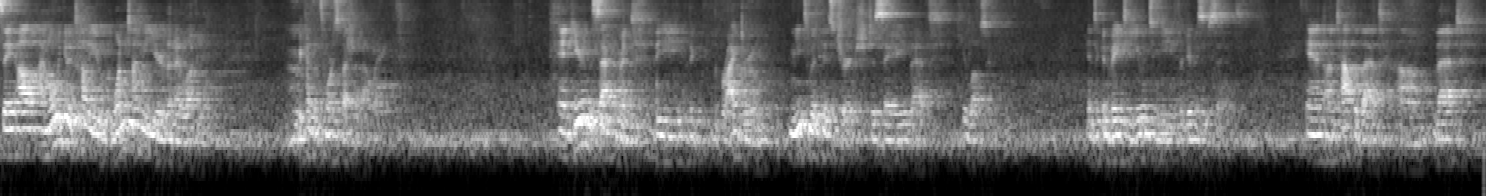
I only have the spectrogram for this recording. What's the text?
Say, I'm only going to tell you one time a year that I love you, because it's more special that way. And here in the sacrament, the, the, the bridegroom meets with his church to say that he loves her and to convey to you and to me forgiveness of sins. And on top of that, um, that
